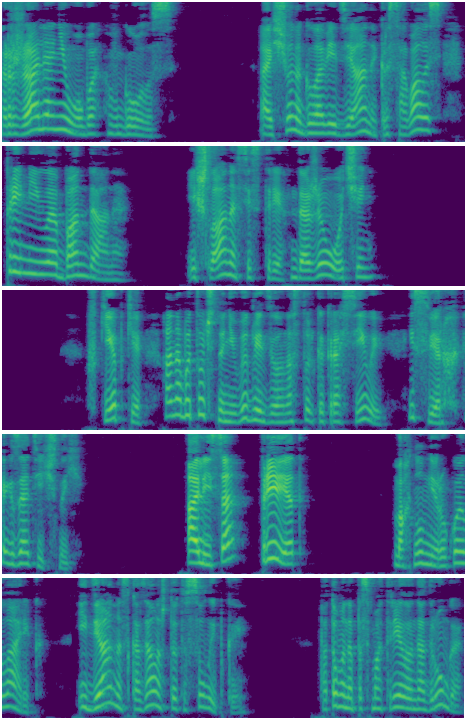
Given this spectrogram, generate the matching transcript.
Ржали они оба в голос. А еще на голове Дианы красовалась примилая бандана. И шла она сестре даже очень. В кепке она бы точно не выглядела настолько красивой и сверхэкзотичной. «Алиса, привет!» Махнул мне рукой Ларик, и Диана сказала что-то с улыбкой. Потом она посмотрела на друга,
